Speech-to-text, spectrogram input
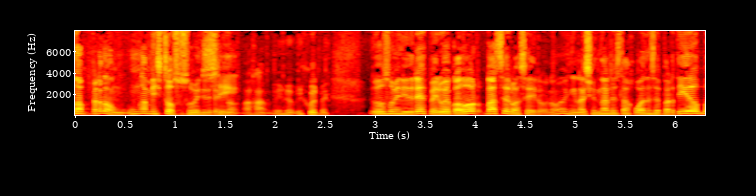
No, perdón, un amistoso sub-23, Sí. ¿no? Ajá, dis- disculpen. Los sub-23, Perú-Ecuador va 0 a 0, ¿no? En el Nacional se está jugando ese partido.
